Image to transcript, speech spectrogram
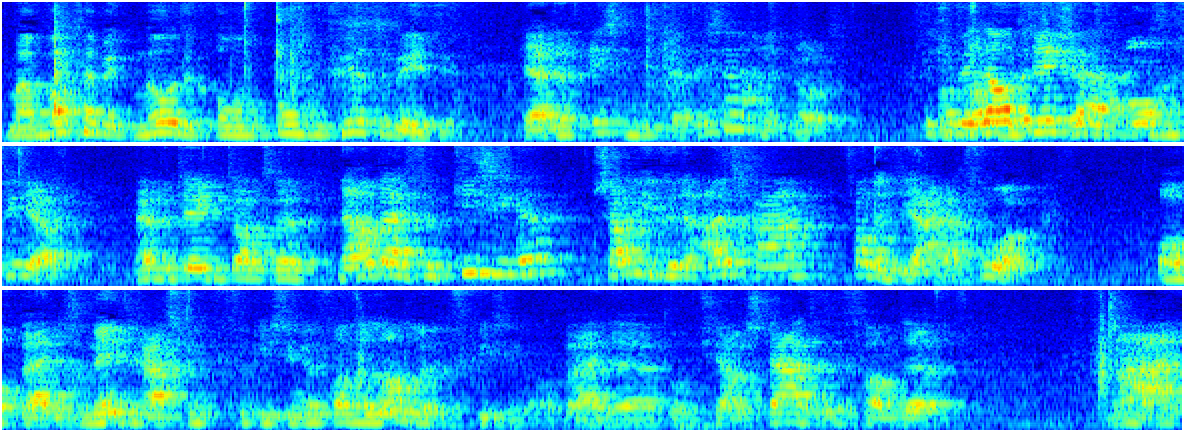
Maar wat heb ik nodig om hem ongeveer te weten? Ja, dat is, niet, dat is eigenlijk nooit. Dus je Want weet wat altijd betekent ja. ongeveer? Hè, betekent dat, eh, nou bij verkiezingen zou je kunnen uitgaan van het jaar daarvoor. Of bij de gemeenteraadsverkiezingen van de landelijke verkiezingen. Of bij de provinciale staten van de... Maar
